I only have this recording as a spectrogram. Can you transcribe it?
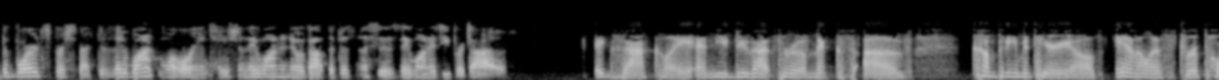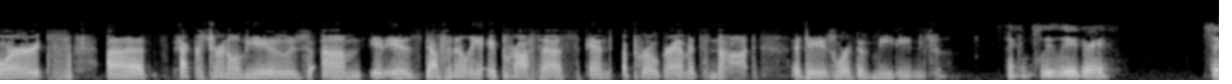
the board's perspective, they want more orientation. They want to know about the businesses. They want a deeper dive. Exactly. And you do that through a mix of company materials, analyst reports, uh, external views. Um, it is definitely a process and a program. It's not a day's worth of meetings. I completely agree. So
